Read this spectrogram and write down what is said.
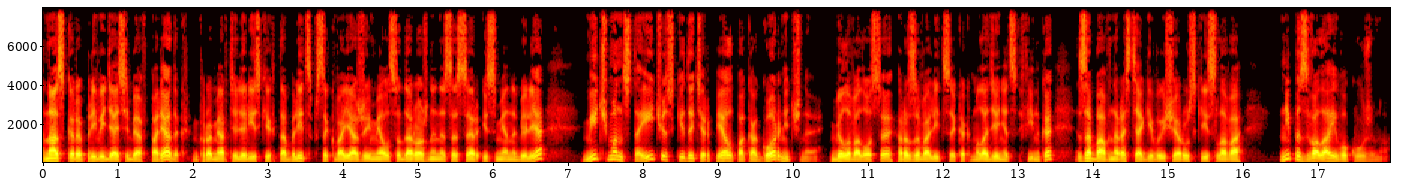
Наскоро приведя себя в порядок, кроме артиллерийских таблиц в саквояже имелся дорожный НССР и смена белья, Мичман стоически дотерпел, пока горничная, беловолосая, розоволицая, как младенец финка, забавно растягивающая русские слова, не позвала его к ужину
